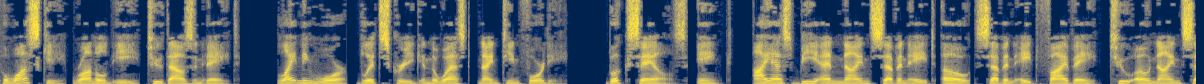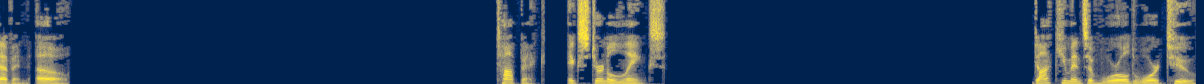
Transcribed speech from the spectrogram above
Powaski, Ronald E. 2008. Lightning War, Blitzkrieg in the West, 1940. Book Sales, Inc. ISBN 978-0-7858-2097-0 External links. Documents of World War II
